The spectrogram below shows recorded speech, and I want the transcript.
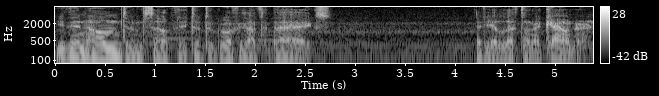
He then hummed to himself as he took the groceries out of the bags that he had left on the counter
